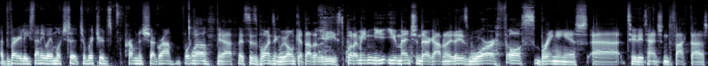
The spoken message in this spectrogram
at the very least, anyway. Much to, to Richard's permanent chagrin. Well, yeah, it's disappointing we won't get that at least. But I mean, you, you mentioned there, Gavan, it is worth us bringing it uh, to the attention the fact that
